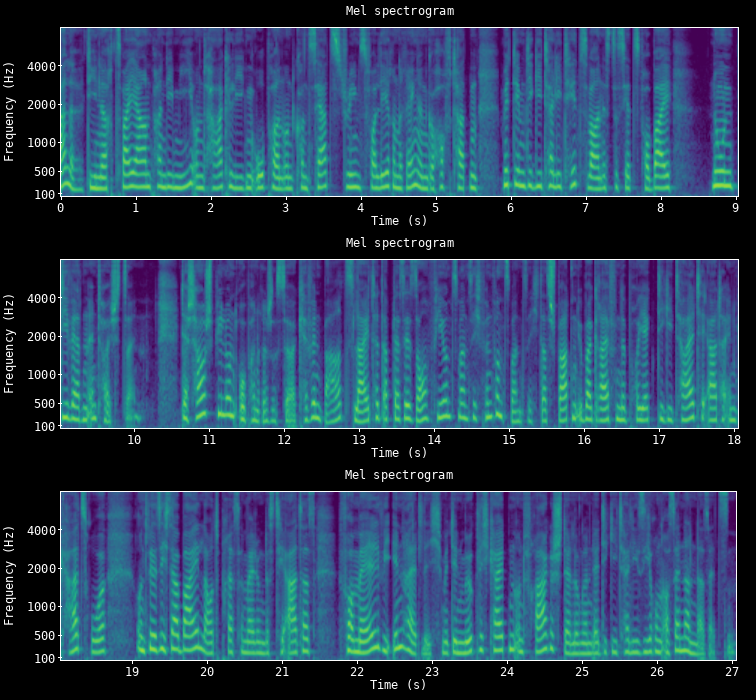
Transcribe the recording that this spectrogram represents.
Alle, die nach zwei Jahren Pandemie und hakeligen Opern und Konzertstreams vor leeren Rängen gehofft hatten, mit dem Digitalitätswahn ist es jetzt vorbei, nun, die werden enttäuscht sein. Der Schauspiel- und Opernregisseur Kevin Bartz leitet ab der Saison 24-25 das spartenübergreifende Projekt Digitaltheater in Karlsruhe und will sich dabei, laut Pressemeldung des Theaters, formell wie inhaltlich mit den Möglichkeiten und Fragestellungen der Digitalisierung auseinandersetzen.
